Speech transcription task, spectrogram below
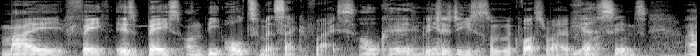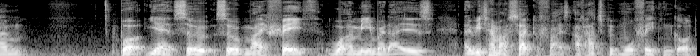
my faith is based on the ultimate sacrifice, Okay. which yeah. is Jesus on the cross, right, for Yes. sins. Um, but yeah, so so my faith, what I mean by that is every time I've sacrificed, I've had to put more faith in God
